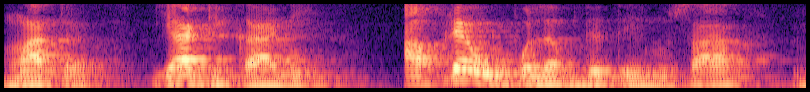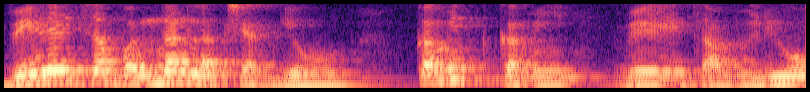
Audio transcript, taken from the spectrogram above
मात्र या ठिकाणी आपल्या उपलब्धतेनुसार वेळेचं बंधन लक्षात घेऊन कमीत कमी वेळेचा व्हिडिओ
